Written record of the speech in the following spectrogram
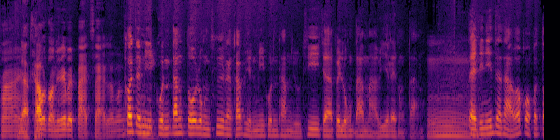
ใช่นะครับเพราะว่าตอนนี้ได้ไป 8 0 0แสนแล้วมั้งก็จะมีคนตั้งโต๊ะลงชื่อนะครับ เห็นมีคนทำอยู่ที่จะไปลงตามมหาวิทยาลัยต่างอืมๆแต่ทีนี้จะถามว่ากกต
